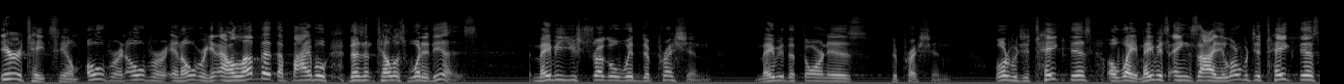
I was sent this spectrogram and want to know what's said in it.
irritates him over and over and over again. And I love that the Bible doesn't tell us what it is. Maybe you struggle with depression. Maybe the thorn is depression. Lord, would you take this away? Maybe it's anxiety. Lord, would you take this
